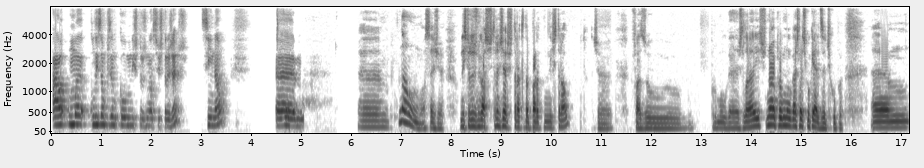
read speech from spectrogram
há uma colisão, por exemplo, com o Ministro dos Negócios Estrangeiros? Sim, não? Ahm, não, ou seja, o Ministro dos Negócios Estrangeiros trata da parte ministral, ou seja, faz o. promulga as leis. Não é promulga as leis que eu quero dizer, desculpa. Ahm,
